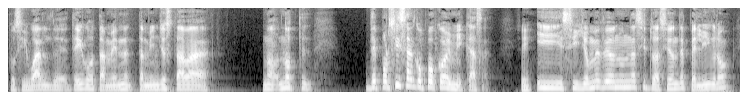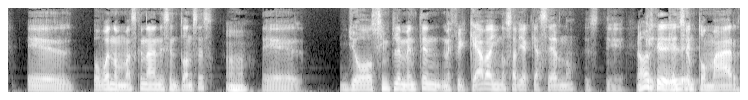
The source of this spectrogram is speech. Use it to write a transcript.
pues igual, de- te digo, también, también yo estaba, no, no te, de por sí salgo poco de mi casa. Sí. Y si yo me veo en una situación de peligro, eh, o bueno, más que nada en ese entonces, eh, yo simplemente me friqueaba y no sabía qué hacer, ¿no? Este, No, qué, es que qué acción eh, tomar,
